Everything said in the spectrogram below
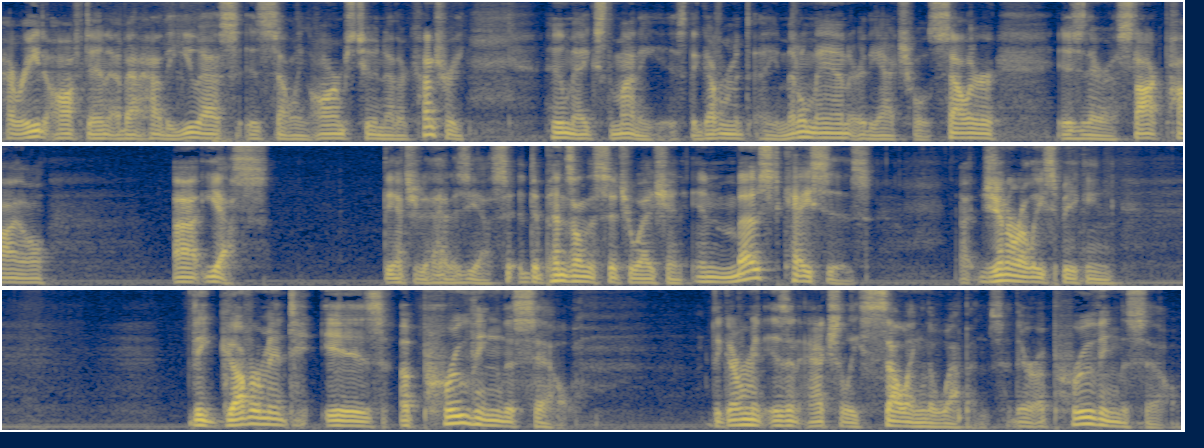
I read often about how the U.S. is selling arms to another country who makes the money? Is the government a middleman or the actual seller? Is there a stockpile? Uh, yes. The answer to that is yes. It depends on the situation. In most cases, uh, generally speaking, the government is approving the sale. The government isn't actually selling the weapons, they're approving the sale.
